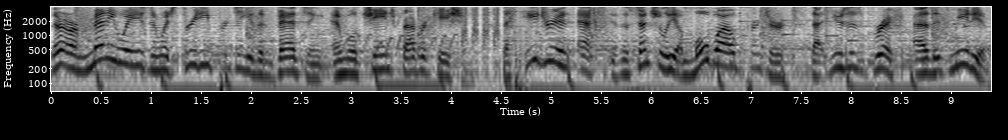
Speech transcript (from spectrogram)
There are many ways in which 3D printing is advancing and will change fabrication. The Hadrian X is essentially a mobile printer that uses brick as its medium.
